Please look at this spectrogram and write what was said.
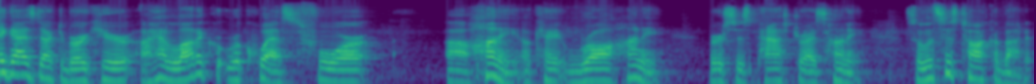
Hey guys, Dr. Berg here. I had a lot of requests for uh, honey, okay, raw honey versus pasteurized honey. So let's just talk about it.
